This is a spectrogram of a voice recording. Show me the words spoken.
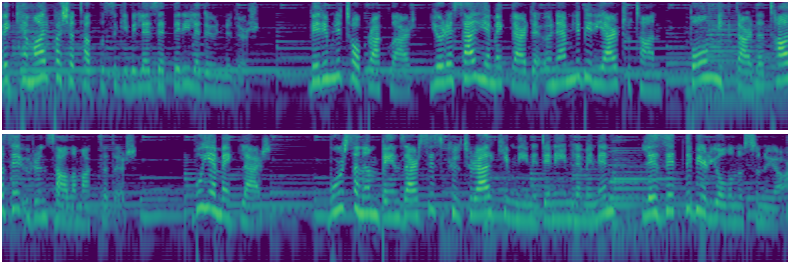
ve Kemalpaşa tatlısı gibi lezzetleriyle de ünlüdür. Verimli topraklar, yöresel yemeklerde önemli bir yer tutan bol miktarda taze ürün sağlamaktadır. Bu yemekler, Bursa'nın benzersiz kültürel kimliğini deneyimlemenin lezzetli bir yolunu sunuyor.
